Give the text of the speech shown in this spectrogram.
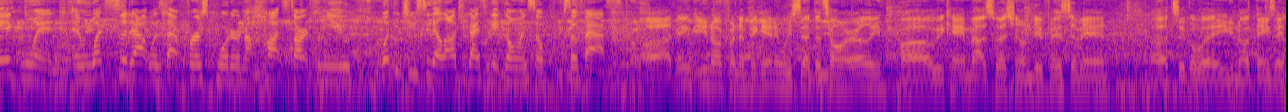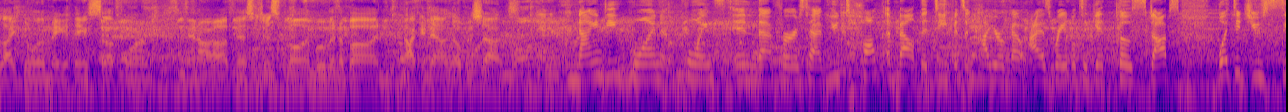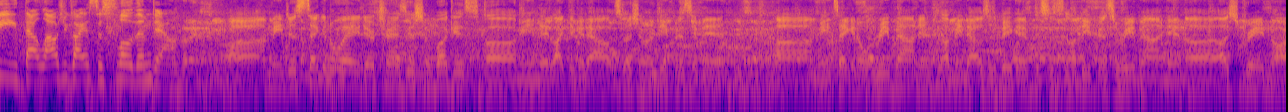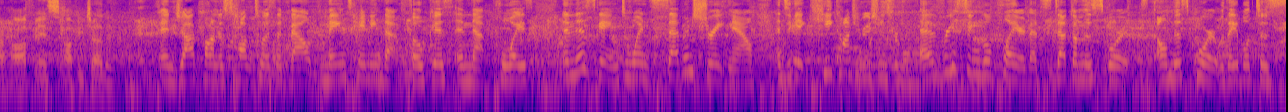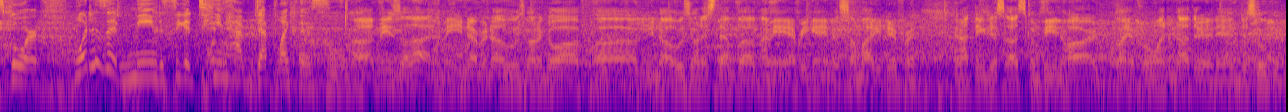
me win, and what stood out was that first quarter and a hot start from you. What did you see that allowed you guys to get going so so fast? Uh, I think, you know, from the beginning, we set the tone early. Uh, we came out, especially on the defensive end, uh, took away, you know, things they like doing, making things tough for them. And our offense is just flowing, moving the ball, and knocking down open shots. And 91 points in that first half. You talk about the defense and how your guys were able to get those stops. What did you see that allowed you guys to slow them down? Uh, I mean, just taking away their transition buckets. Uh, I mean, they like to get out, especially on the defensive end. Uh, I mean, taking over rebounding. I mean, that was a big emphasis on defensive rebound and uh, us creating our offense off each other. And Jacque Vaughn has talked to us about maintaining that focus and that poise in this game to win seven straight now and to get key contributions from every single player that stepped on this court on this court was able to score. What does it mean to see a team have depth like this? Uh, it means a lot. I mean, you never know who's going to go off. Uh, you know who's going to step up. I mean, every game is somebody different, and I think just us competing hard, playing for one another, and then just hooping.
